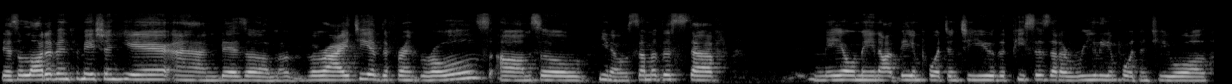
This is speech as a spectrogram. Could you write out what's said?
There's a lot of information here and there's um, a variety of different roles. Um, so, you know, some of the stuff may or may not be important to you. The pieces that are really important to you all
